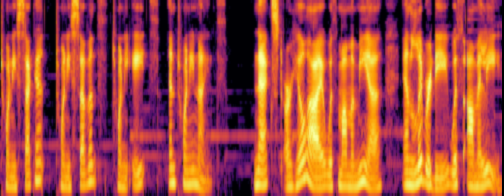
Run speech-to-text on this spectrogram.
22nd, 27th, 28th, and 29th. Next are Hilhi with Mamma Mia and Liberty with Amelie.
